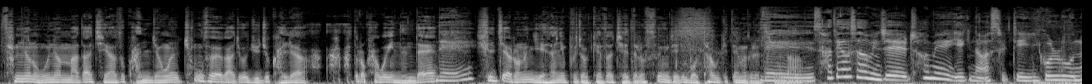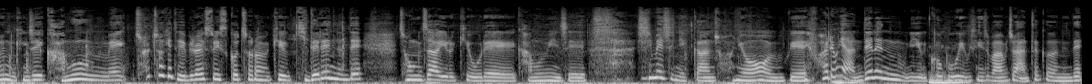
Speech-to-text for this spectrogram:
3년 5년마다 지하수 관정을 청소해 가지고 유지 관리하도록 하고 있는데 네. 실제로는 예산이 부족해서 제대로 수행되지 못하고 있기 때문에 그렇습니다. 네. 4대강 사업 이제 처음에 얘기 나왔을 때 이걸로는 굉장히 가뭄에 철저하게 대비를 할 수 있을 것처럼 이렇게 기대를 했는데 정작 이렇게 올해 가뭄이 이제 심해지니까 전혀 그게 활용이 안 되는 거 보고 음. 굉장히 마음이 좀 안타까웠는데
